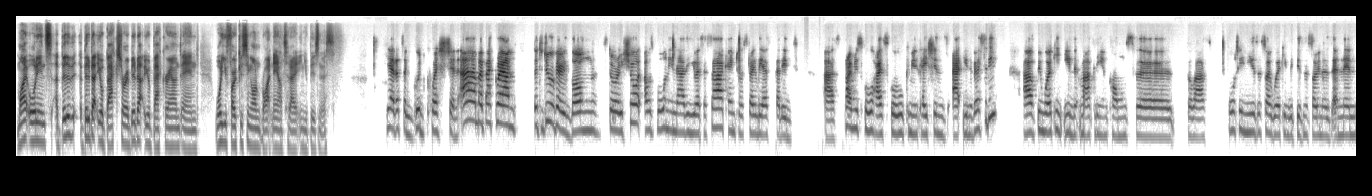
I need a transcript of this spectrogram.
my audience a bit of a bit about your backstory, a bit about your background, and what are you focusing on right now today in your business? Yeah, that's a good question. Uh, my background. So to do a very long story short, I was born in uh, the USSR, came to Australia, studied uh, primary school, high school, communications at university. I've been working in marketing and comms for the last 14 years or so, working with business owners, and then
